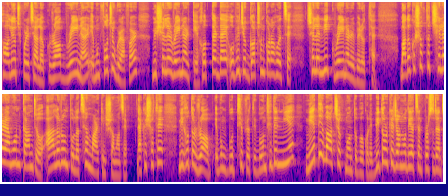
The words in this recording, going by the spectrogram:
হলিউড পরিচালক রব রেইনার এবং ফটোগ্রাফার মিশেলে রেইনারকে হত্যার দায়ে অভিযোগ গঠন করা হয়েছে ছেলে নিক রেইনারের বিরুদ্ধে। মাদকাসক্ত ছেলের এমন কাণ্ড আলোড়ন তুলেছে মার্কিন সমাজে। একই সাথে নিহত রব এবং বুদ্ধি প্রতিবন্ধীদের নিয়ে নেতিবাচক মন্তব্য করে বিতর্কে জন্ম দিয়েছেন প্রেসিডেন্ট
